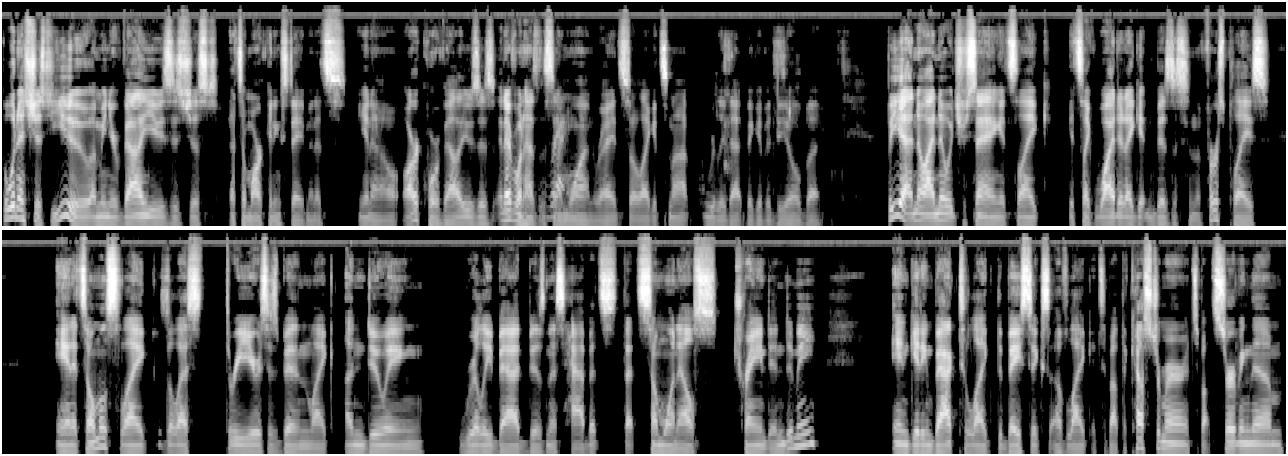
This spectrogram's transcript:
But when it's just you, I mean, your values is just that's a marketing statement. It's you know our core values is, and everyone has the same Right. one, right? So like, it's not really that big of a deal, but but yeah, no, I know what you're saying. It's like it's like why did I get in business in the first place? And it's almost like the last three years has been like undoing really bad business habits that someone else trained into me and getting back to like the basics of like it's about the customer, it's about serving them.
